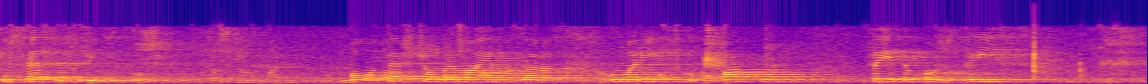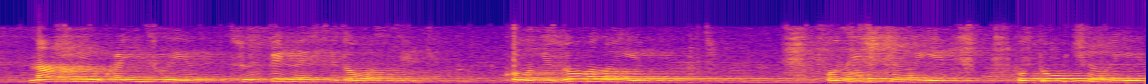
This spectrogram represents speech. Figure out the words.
усе суспільство. Бо те, що ми маємо зараз у Маріїнському парку, це є також зріз нашої української суспільної свідомості, колонізованої, понищеної, потовченої,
